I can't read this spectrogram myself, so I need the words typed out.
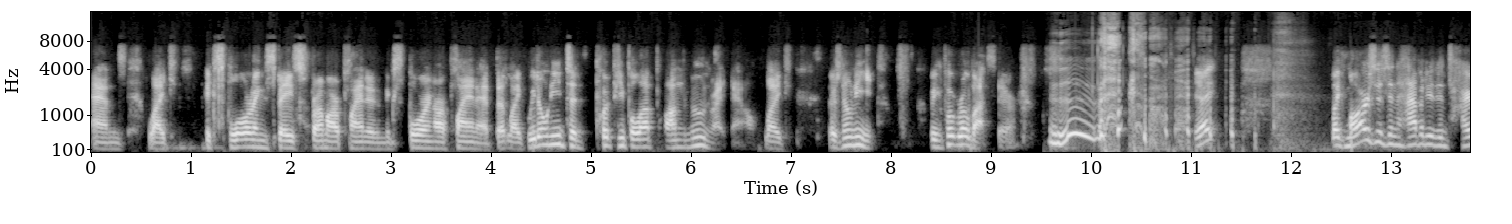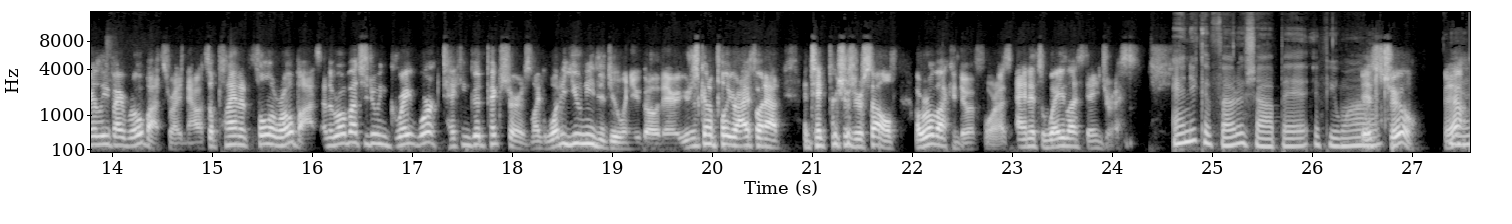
and like exploring space from our planet and exploring our planet that like we don't need to put people up on the moon right now. Like there's no need. We can put robots there. Ooh. Yeah. like Mars is inhabited entirely by robots right now. It's a planet full of robots, and the robots are doing great work, taking good pictures. Like, what do you need to do when you go there? You're just going to pull your iPhone out and take pictures yourself. A robot can do it for us, and it's way less dangerous. and you could Photoshop it if you want. It's true. Yeah.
